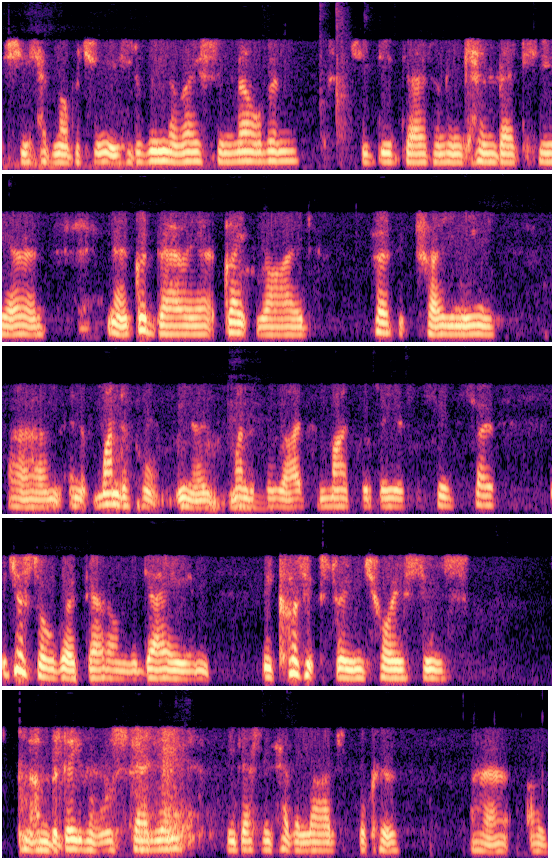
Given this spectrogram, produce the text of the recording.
she had an opportunity to win the race in Melbourne. She did that, and then came back here, and you know, good barrier, great ride, perfect training, um, and a wonderful, you know, wonderful ride from Michael Dee, as I said. So it just all worked out on the day, and because Extreme Choice is an unbelievable stallion, he doesn't have a large book of uh, of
